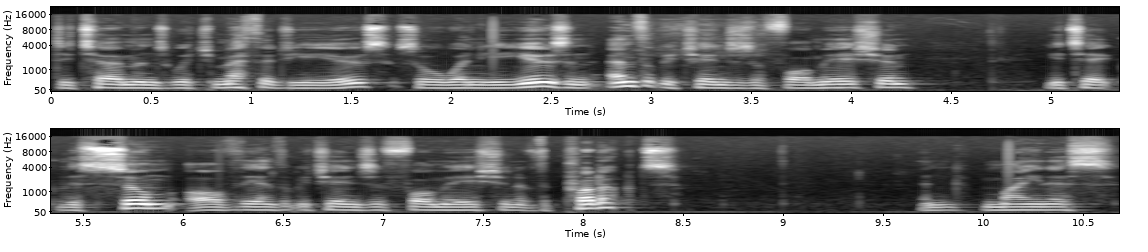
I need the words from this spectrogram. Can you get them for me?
determines which method you use. So when you're using enthalpy changes of formation, you take the sum of the enthalpy changes of formation of the products and minus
